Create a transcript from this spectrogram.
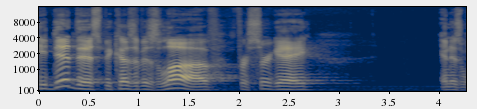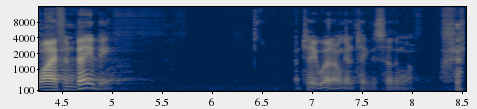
He did this because of his love for Sergei and his wife and baby. I'll tell you what, I'm going to take this other one.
